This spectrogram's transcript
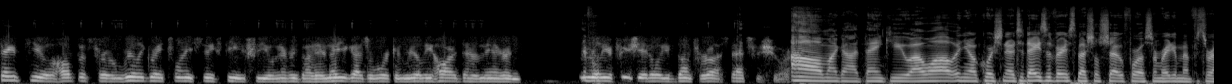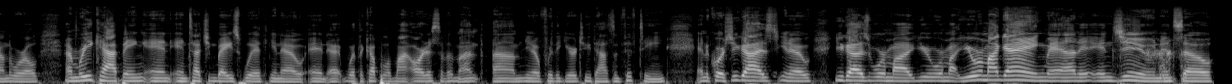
same to you. Hoping for a really great 2016 for you and everybody. I know you guys are working really hard down there, and really appreciate all you've done for us. That's for sure. Oh my God, thank you. Uh, well, you know, of course, you know, today's a very special show for us on Radio Memphis around the world. I'm recapping and, and touching base with you know and uh, with a couple of my artists of the month, um, you know, for the year 2015. And of course, you guys, you know, you guys were my you were my you were my gang, man, in, in June. And so,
